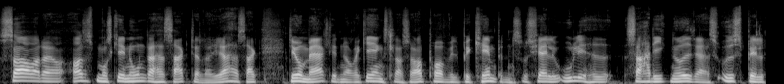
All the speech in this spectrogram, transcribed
så var der også måske nogen, der har sagt, eller jeg har sagt, det er jo mærkeligt, når regeringen slår sig op på at vil bekæmpe den sociale ulighed, så har de ikke noget i deres udspil,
